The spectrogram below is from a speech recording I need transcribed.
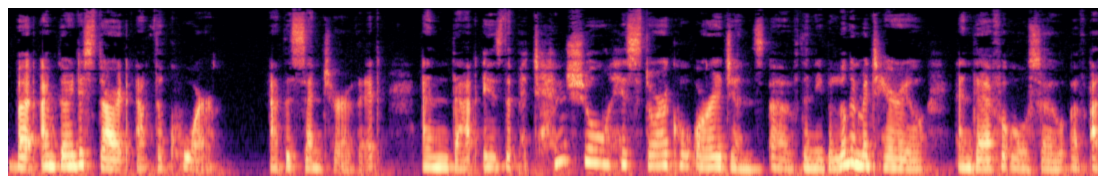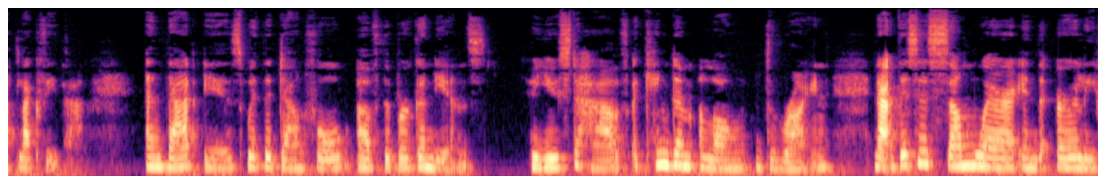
but I'm going to start at the core, at the center of it, and that is the potential historical origins of the Nibelungen material and therefore also of Atlakvida. And that is with the downfall of the Burgundians who used to have a kingdom along the Rhine. Now, this is somewhere in the early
